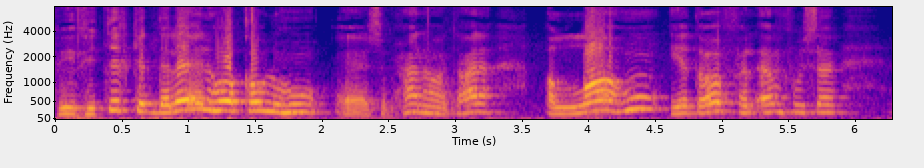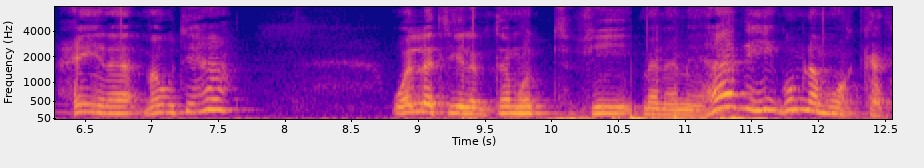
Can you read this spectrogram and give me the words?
في في تلك الدلائل هو قوله آه، سبحانه وتعالى الله يتوفى الأنفس حين موتها والتي لم تمت في منامها. هذه جملة موكده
